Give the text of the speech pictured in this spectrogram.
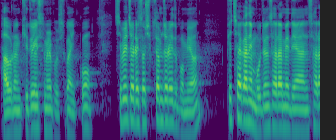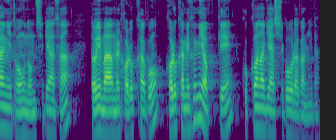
바울은 기도했음을 볼 수가 있고 11절에서 13절에도 보면 피차간의 모든 사람에 대한 사랑이 더욱 넘치게 하사 너희 마음을 거룩하고 거룩함이 흠이 없게 굳건하게 하시고라고 합니다.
